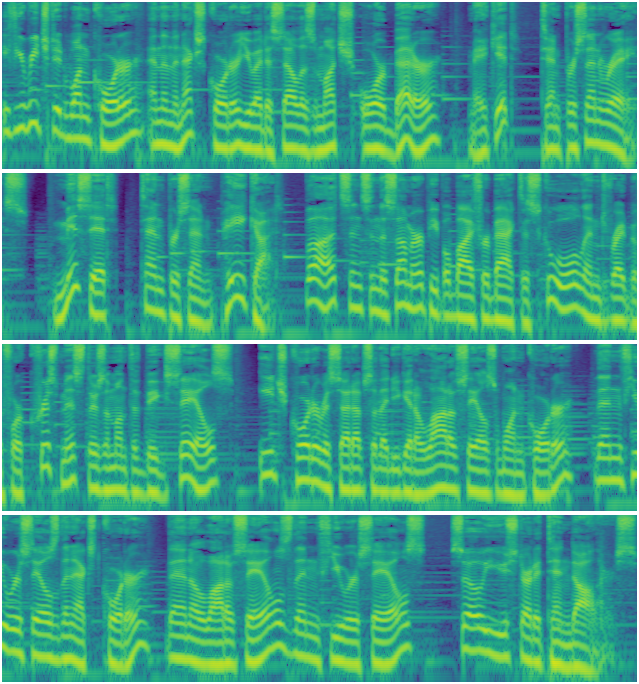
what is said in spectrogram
If you reached it one quarter and then the next quarter you had to sell as much or better, make it 10% raise. Miss it, 10% pay cut. But since in the summer people buy for back to school and right before Christmas there's a month of big sales, each quarter is set up so that you get a lot of sales one quarter, then fewer sales the next quarter, then a lot of sales, then fewer sales, so you start at $10.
